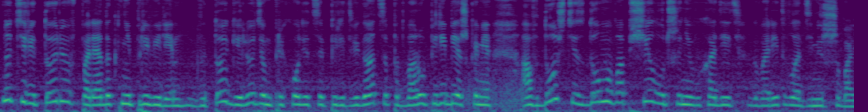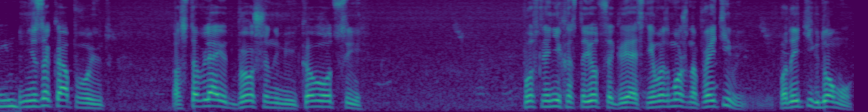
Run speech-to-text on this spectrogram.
но территорию в порядок не привели. В итоге людям приходится передвигаться по двору перебежками, а в дождь из дома вообще лучше не выходить, говорит Владимир Шабалин. Не закапывают, оставляют брошенными колодцы. После них остается грязь. Невозможно пройти, подойти к дому.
